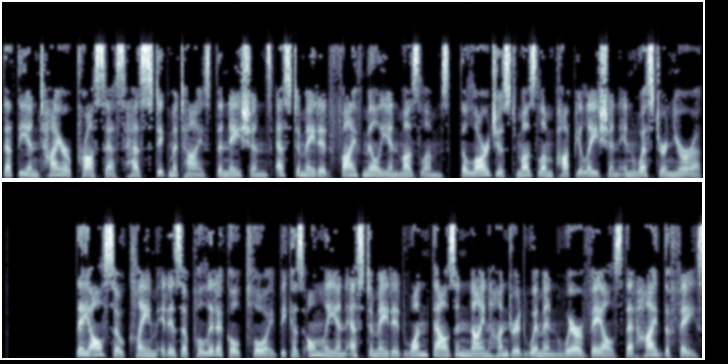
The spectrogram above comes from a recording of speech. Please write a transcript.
that the entire process has stigmatized the nation's estimated 5 million Muslims, the largest Muslim population in Western Europe. They also claim it is a political ploy because only an estimated 1,900 women wear veils that hide the face.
